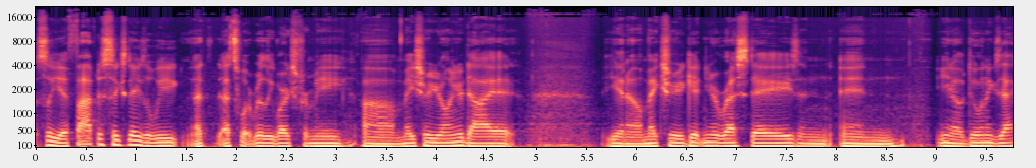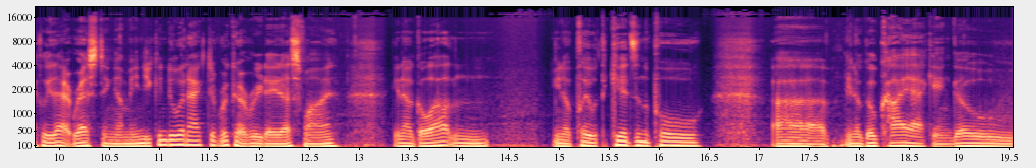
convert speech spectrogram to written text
so yeah, five to six days a week. That, that's what really works for me. Um, make sure you're on your diet. You know, make sure you're getting your rest days and and you know doing exactly that, resting. I mean, you can do an active recovery day. That's fine. You know, go out and you know play with the kids in the pool. Uh, you know, go kayaking. Go,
